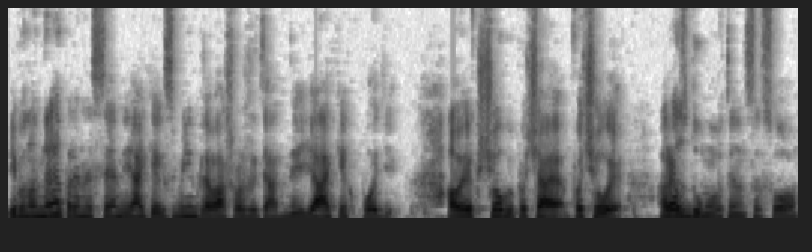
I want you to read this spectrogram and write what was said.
і воно не принесе ніяких змін для вашого життя, ніяких подій. Але якщо ви почали, роздумувати над це слово,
